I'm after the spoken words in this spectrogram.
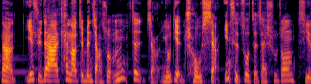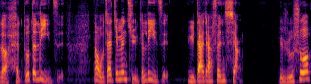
那也许大家看到这边讲说，嗯，这讲有点抽象，因此作者在书中提了很多的例子。那我在这边举一个例子与大家分享。比如说，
